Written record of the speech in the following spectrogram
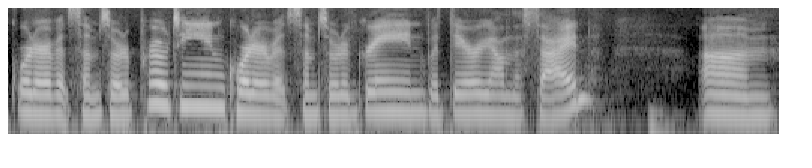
quarter of it some sort of protein, quarter of it some sort of grain with dairy on the side. Um,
